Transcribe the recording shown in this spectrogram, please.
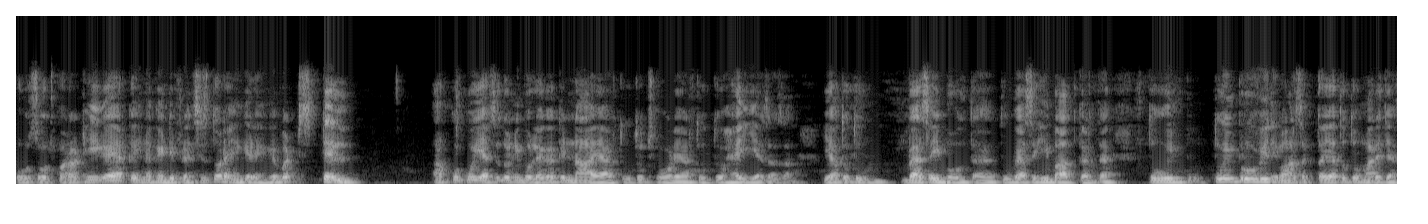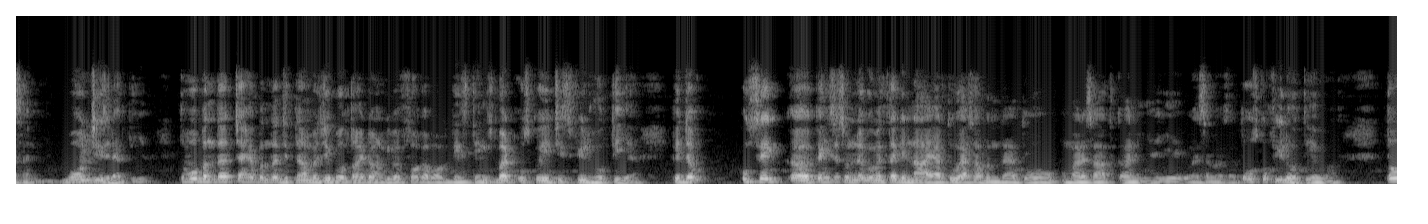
वो सोच पा रहा ठीक है यार कहीं ना कहीं डिफरेंसेस तो रहेंगे रहेंगे बट स्टिल आपको कोई ऐसे तो नहीं बोलेगा कि ना यार तू तो छोड़ यार तू तो है ही ऐसा सा या तो तू वैसे ही बोलता है तू वैसे ही बात करता है तू इम्प्रूव तू इम्प्रूव ही नहीं मार सकता या तो तू हमारे जैसा नहीं वो हम्म। चीज़ रहती है तो वो बंदा चाहे बंदा जितना मर्ज़ी बोलता है don't give a fuck about these things but उसको ये चीज़ फील होती है कि जब उसे कहीं से सुनने को मिलता है कि ना यार तू ऐसा बंदा है तू हमारे साथ का नहीं है ये वो ऐसा वैसा तो उसको फील होती है वो तो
